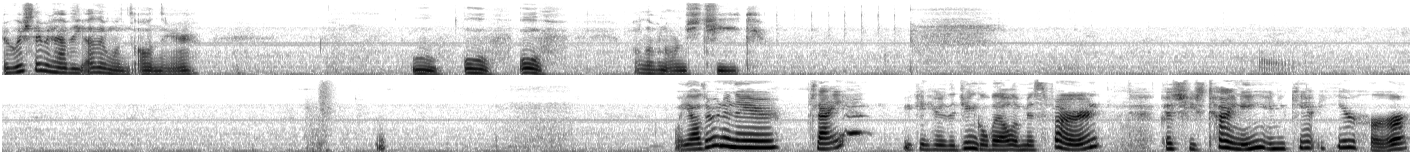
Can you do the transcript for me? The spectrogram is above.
I wish they would have the other ones on there. Ooh, ooh, ooh. I love an orange cheek. What y'all doing in there? Playing? You can hear the jingle bell of Miss Fern because she's tiny and you can't hear her.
